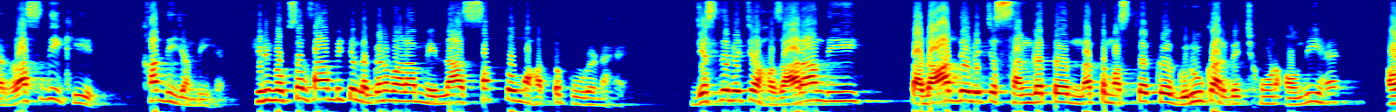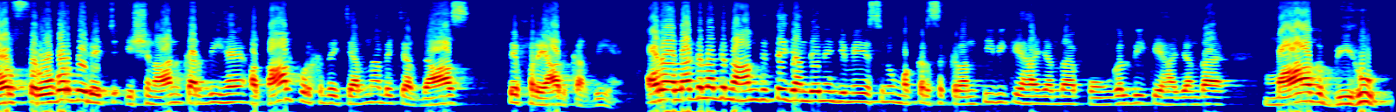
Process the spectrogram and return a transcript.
ਰਸ ਦੀ ਖੀਰ ਖਾਧੀ ਜਾਂਦੀ ਹੈ। ਸ੍ਰੀ ਮੁਕਤਸਰ ਸਾਹਿਬ ਵਿੱਚ ਲੱਗਣ ਵਾਲਾ ਮੇਲਾ ਸਭ ਤੋਂ ਮਹੱਤਵਪੂਰਨ ਹੈ, ਜਿਸ ਦੇ ਵਿੱਚ ਹਜ਼ਾਰਾਂ ਦੀ ਤਾਦਾਦ ਦੇ ਵਿੱਚ ਸੰਗਤ, ਨਤਮਸਤਕ ਗੁਰੂ ਘਰ ਵਿੱਚ ਹੋਣ ਆਉਂਦੀ ਹੈ ਔਰ ਸਰੋਵਰ ਦੇ ਵਿੱਚ ਇਸ਼ਨਾਨ ਕਰਦੀ ਹੈ। ਅਕਾਲ ਪੁਰਖ ਦੇ ਚਰਨਾਂ ਵਿੱਚ ਅਰਦਾਸ ਤੇ ਫਰਿਆਦ ਕਰਦੀ ਹੈ। ਔਰ ਅਲੱਗ-ਅਲੱਗ ਨਾਮ ਦਿੱਤੇ ਜਾਂਦੇ ਨੇ, ਜਿਵੇਂ ਇਸ ਨੂੰ ਮਕਰ ਸੰਕ੍ਰਾਂਤੀ ਵੀ ਕਿਹਾ ਜਾਂਦਾ ਹੈ, ਪੋਂਗਲ ਵੀ ਕਿਹਾ ਜਾਂਦਾ ਹੈ, ਮਾਘ ਬੀਹੂ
